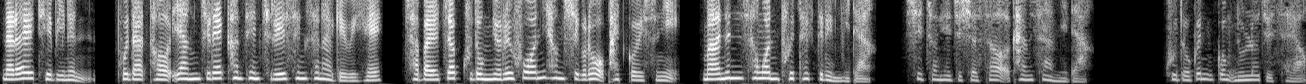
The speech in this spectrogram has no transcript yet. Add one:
나라의 TV는 보다 더 양질의 컨텐츠를 생산하기 위해 자발적 구독료를 후원 형식으로 받고 있으니 많은 성원 부탁드립니다. 시청해주셔서 감사합니다. 구독은 꼭 눌러주세요.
